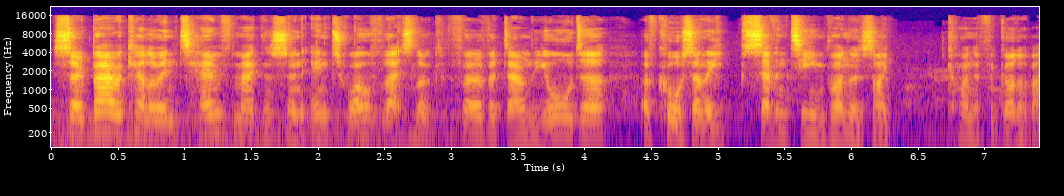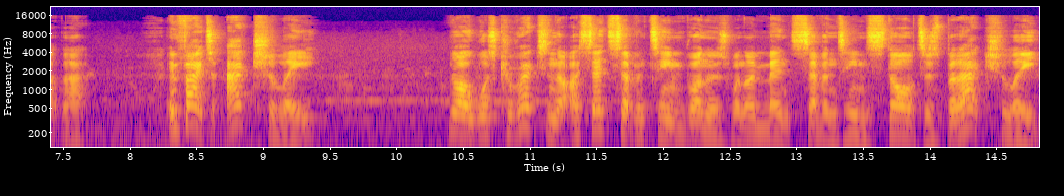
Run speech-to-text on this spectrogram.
So Barrichello in 10th, Magnussen in 12th. Let's look further down the order. Of course, only 17 runners. I kind of forgot about that. In fact, actually, no, I was correcting that. I said 17 runners when I meant 17 starters, but actually,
